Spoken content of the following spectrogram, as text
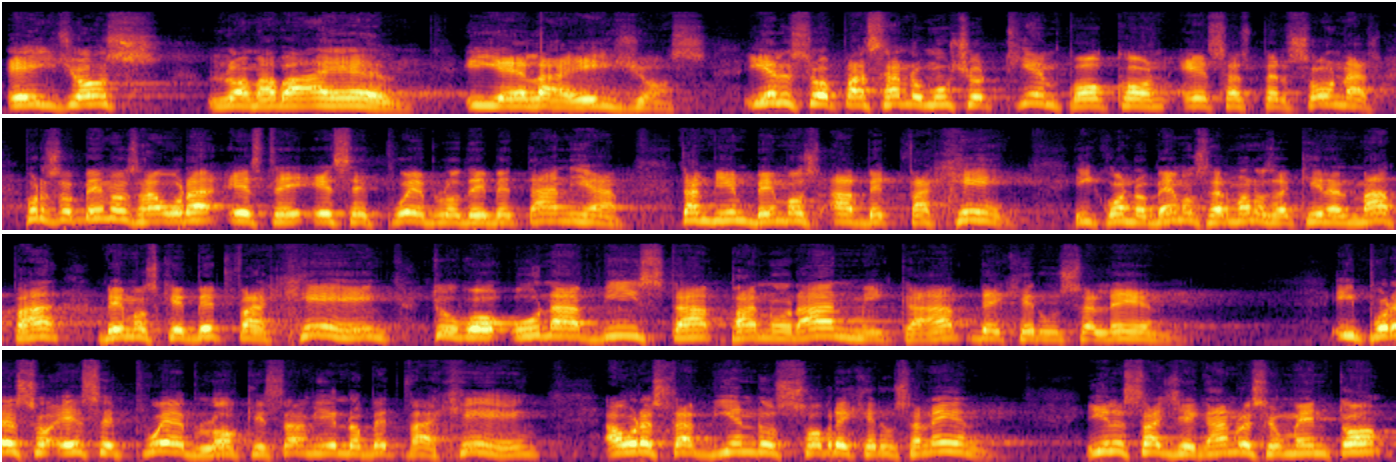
Ellos lo amaban a él y él a ellos. Y él estuvo pasando mucho tiempo con esas personas. Por eso vemos ahora este, ese pueblo de Betania. También vemos a Betfagé. Y cuando vemos, hermanos, aquí en el mapa, vemos que Betfagé tuvo una vista panorámica de Jerusalén. Y por eso ese pueblo que está viendo Betfagé ahora está viendo sobre Jerusalén. Y él está llegando ese momento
